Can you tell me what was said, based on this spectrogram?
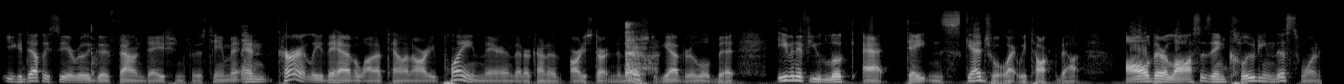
You can definitely see a really good foundation for this team, and currently they have a lot of talent already playing there that are kind of already starting to mesh together a little bit. Even if you look at Dayton's schedule, like we talked about, all their losses, including this one,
